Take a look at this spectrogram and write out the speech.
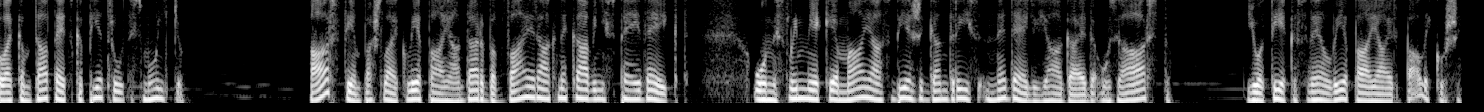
laikam tāpēc, ka pietrūcis muļķu. Ārstiem pašlaik liepājā darba vairāk nekā viņi spēja veikt, un slimniekiem mājās bieži gandrīz nedēļu jāgaida uz ārstu, jo tie, kas vēl liepājā ir palikuši,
